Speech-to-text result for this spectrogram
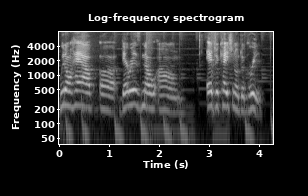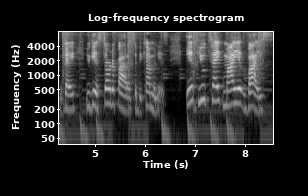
we don't have uh there is no um educational degree. Okay. You get certified into becoming this. If you take my advice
